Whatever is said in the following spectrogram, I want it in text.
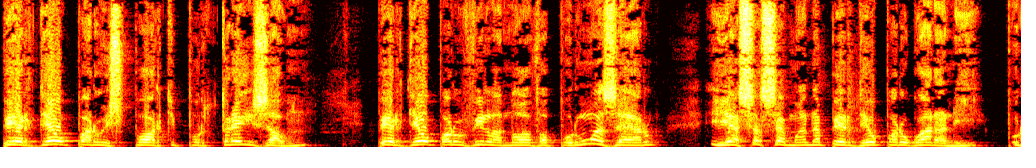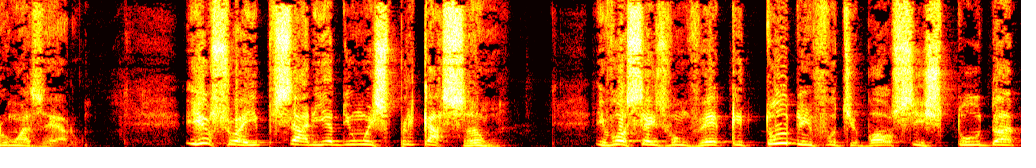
perdeu para o esporte por 3 a 1 perdeu para o Vila Nova por 1 a 0 e essa semana perdeu para o Guarani por 1 a 0. Isso aí precisaria de uma explicação. E vocês vão ver que tudo em futebol se estuda,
